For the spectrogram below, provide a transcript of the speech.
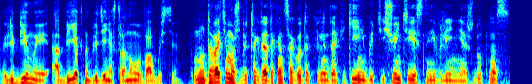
любимый объект наблюдения астрономов в августе. Ну, давайте, может быть, тогда до конца года календарь. Какие-нибудь еще интересные явления ждут нас?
